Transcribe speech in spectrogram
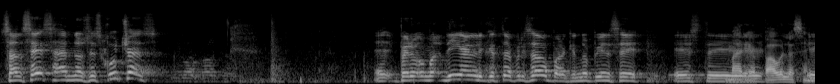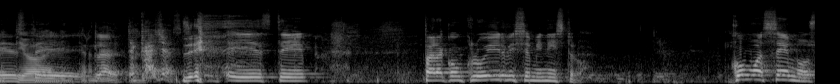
San César, ¿nos escuchas? Eh, pero díganle que está frisado para que no piense este María Paula se metió en internet. claro, te callas. Este para concluir, viceministro. ¿Cómo hacemos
